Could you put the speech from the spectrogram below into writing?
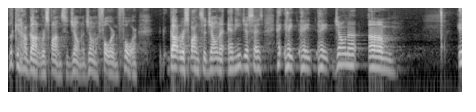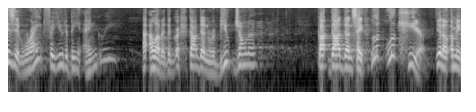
Look at how God responds to Jonah. Jonah 4 and 4. God responds to Jonah and he just says, Hey, hey, hey, hey, Jonah, um, is it right for you to be angry? I, I love it. The, God doesn't rebuke Jonah. God, God doesn't say, look, look here. You know, I mean,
